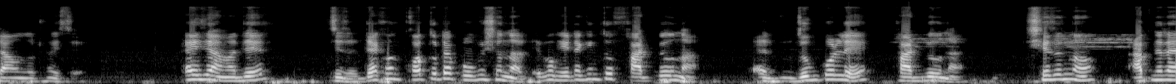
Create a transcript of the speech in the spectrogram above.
ডাউনলোড হয়েছে। এই যে আমাদের দেখুন কতটা প্রফেশনাল এবং এটা কিন্তু ফাটবেও না। জুম করলে ফাটবেও না। সেজন্য আপনারা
